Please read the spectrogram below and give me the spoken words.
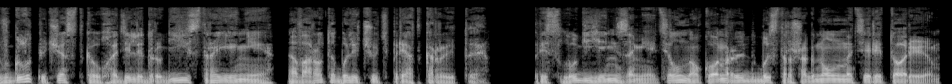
Вглубь участка уходили другие строения, а ворота были чуть приоткрыты. Прислуги я не заметил, но Конральд быстро шагнул на территорию.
